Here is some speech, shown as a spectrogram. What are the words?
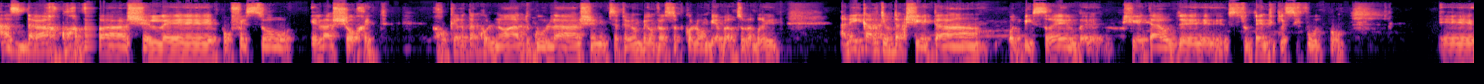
אז דרך כוכבה של אה, פרופסור אלה שוחט, חוקרת הקולנוע הדגולה שנמצאת היום באוניברסיטת קולומביה בארצות הברית. אני הכרתי אותה כשהיא הייתה עוד בישראל, כשהיא הייתה עוד אה, סטודנטית לספרות פה. אה,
